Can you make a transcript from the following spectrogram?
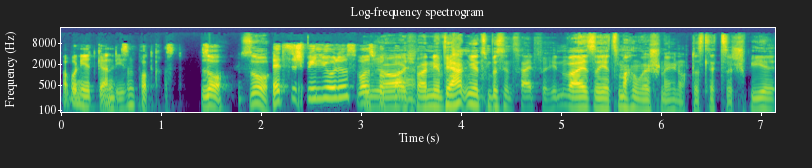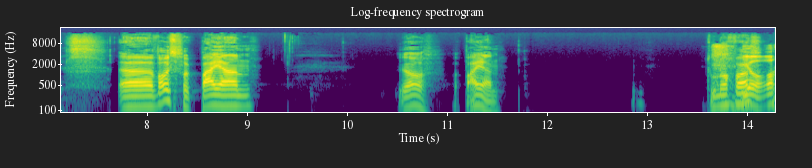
abonniert gern diesen Podcast. So, so. Letztes Spiel, Julius, Wolfsburg. Ja, Bayern. ich meine, wir hatten jetzt ein bisschen Zeit für Hinweise, jetzt machen wir schnell noch das letzte Spiel. Äh, Wolfsburg Bayern. Ja, Bayern. Du noch was? Ja.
